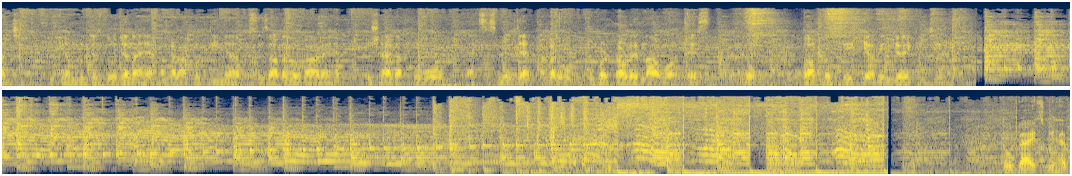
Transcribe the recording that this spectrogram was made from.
आज क्योंकि हम लोग जस्ट दो जना है। अगर आप लोग तीन या से ज़्यादा लोग आ रहे हैं तो शायद आपको वो एक्सेस मिल जाए अगर वो ओवर क्राउडेड ना हुआ प्लेस तो तो आप लोग देखिए और इन्जॉय कीजिए। तो guys we have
